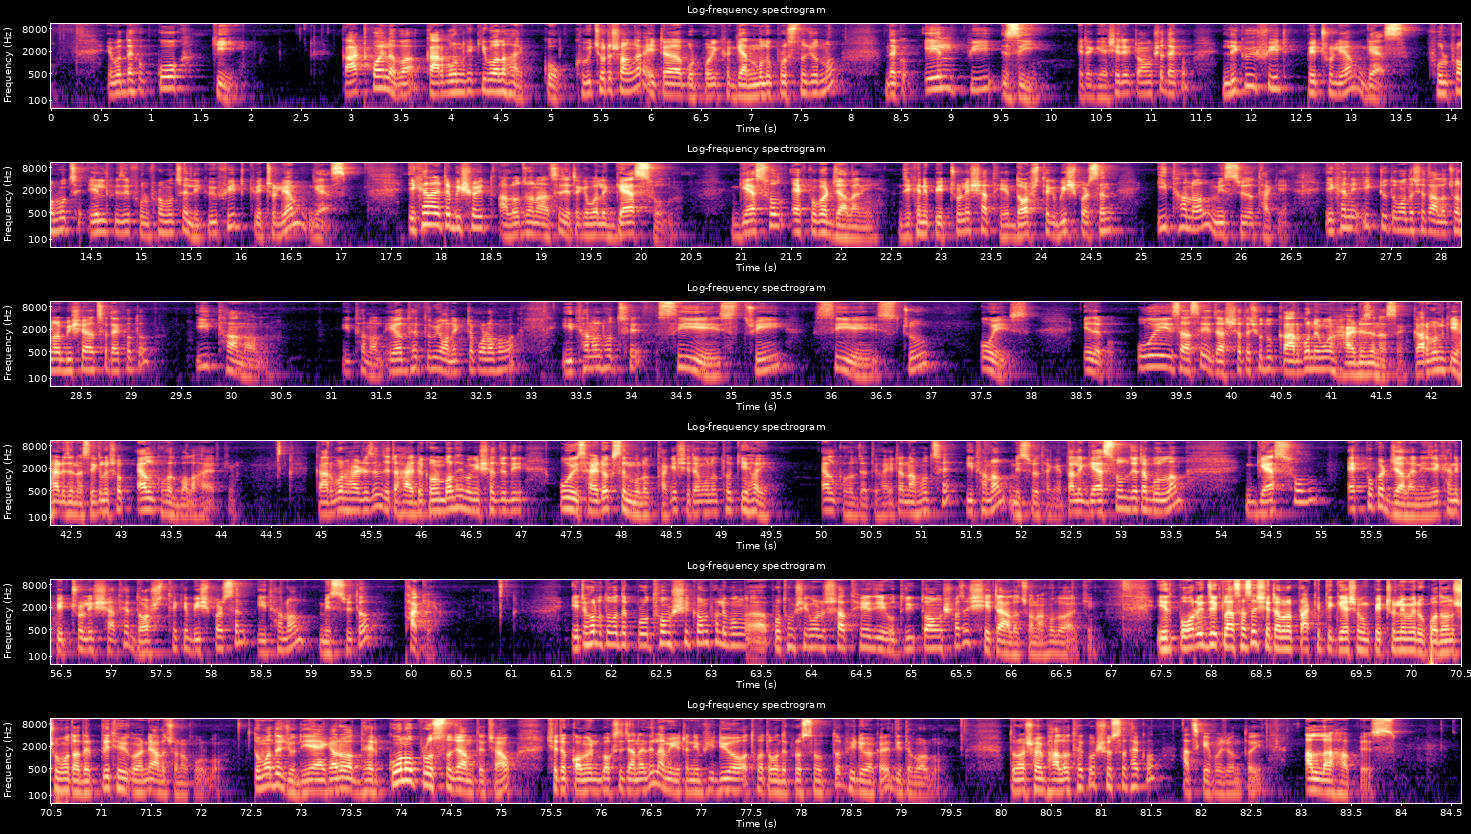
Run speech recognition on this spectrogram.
এবার দেখো, কোক কি? কাঠ কয়লা বা কার্বনকে কি বলা হয়? কোক। খুবই ছোট সংজ্ঞা, এটা বোর্ড পরীক্ষা জ্ঞানমূলক প্রশ্নের জন্য। দেখো এলপিজি এটা গ্যাসের একটা অংশ। দেখো liquefied petroleum, gas. Full form হচ্ছে, এলপিজি ফুল ফর্ম হচ্ছে লিকুইফিড পেট্রোলিয়াম গ্যাস এখানে একটা বিষয় আলোচনা আছে, যেটাকে বলে গ্যাস হোল গ্যাস হোল এক প্রকার জ্বালানি, যেখানে পেট্রোলের সাথে দশ থেকে বিশ পার্সেন্ট ইথানল মিশ্রিত থাকে। এখানে একটু তোমাদের সাথে আলোচনার বিষয় আছে, দেখো তো। ইথানল ইথানল এ অধ্যায়ে তুমি অনেকটা পড়া পাবা। ইথানল হচ্ছে CH three CH two OS এ দেখো ওএস আছে যার সাথে শুধু কার্বন এবং হাইড্রোজেন আছে। কার্বন কি? হাইড্রোজেন আছে। এগুলো সব অ্যালকোহল বলা হয় আর কি কার্বন হাইড্রোজেন যেটা হাইড্রোকার্বন বলা হয় এবং এর সাথে যদি ওএস হাইড্রক্সিলমূলক থাকে, সেটা মূলত কি হয়? অ্যালকোহল জাতীয় হয়। এটার নাম হচ্ছে ইথানল মিশ্রিত থাকে। তাহলে গ্যাসোল যেটা বললাম, গ্যাসোল এক প্রকার জ্বালানি যেখানে পেট্রোলের সাথে দশ থেকে বিশ পার্সেন্ট ইথানল মিশ্রিত থাকে। এটা হলো তোমাদের প্রথম শিক্ষণফল এবং প্রথম শিক্ষণের সাথে যে অতিরিক্ত অংশ আছে সেটা আলোচনা হলো আর কি। এরপরে যে ক্লাস আছে সেটা আমরা প্রাকৃতিক গ্যাস এবং পেট্রোলিয়ামের উপাদানসমূহ তাদের পৃথিবীকরণে আলোচনা করব। তোমাদের যদি এগারো অধ্যায়ের কোনো প্রশ্ন জানতে চাও, সেটা কমেন্ট বক্সে জানাই দিলে আমি এটা নিয়ে ভিডিও অথবা তোমাদের প্রশ্ন উত্তর ভিডিও আকারে দিতে পারব। তোমরা সবাই ভালো থেকো, সুস্থ থাকো। আজকে পর্যন্তই। আল্লাহ হাফেজ।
